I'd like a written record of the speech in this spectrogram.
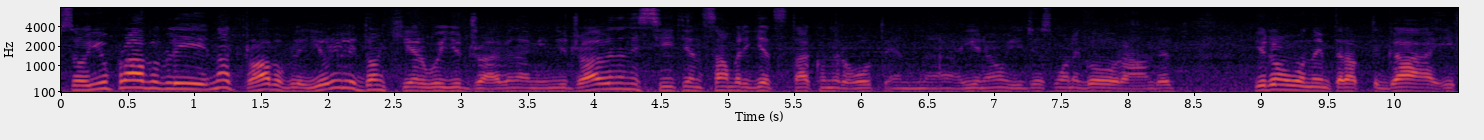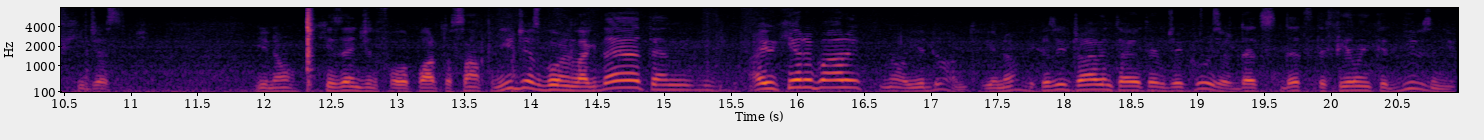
So you probably not probably you really don't care where you're driving. I mean you're driving in the city and somebody gets stuck on the road and uh, you know you just want to go around it. You don't want to interrupt the guy if he just you know his engine fall apart or something. You're just going like that and are you care about it? No you don't you know because you're driving toyota fj cruiser. That's that's the feeling it gives you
